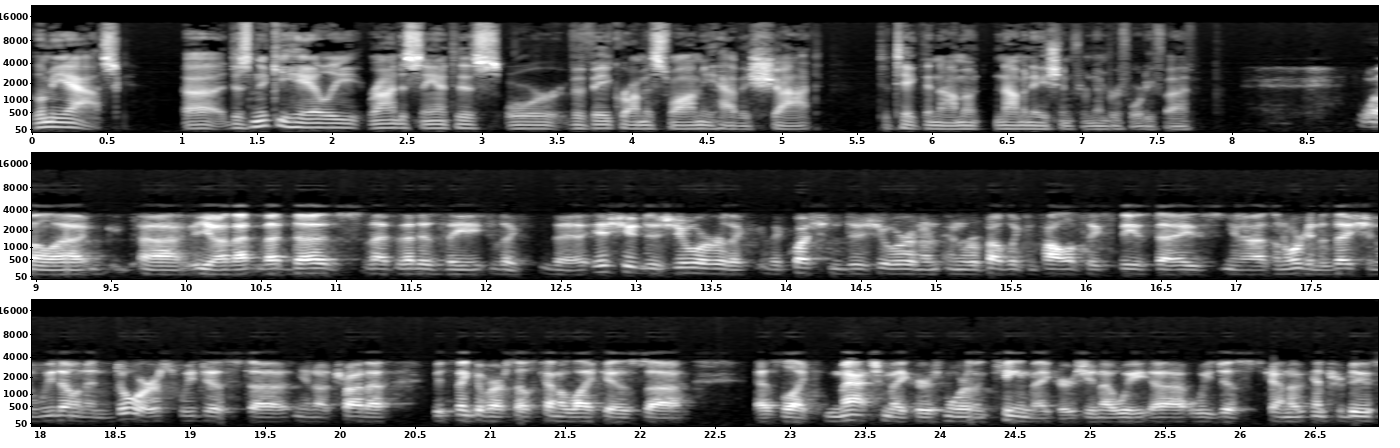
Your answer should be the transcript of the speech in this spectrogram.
Let me ask uh, Does Nikki Haley, Ron DeSantis, or Vivek Ramaswamy have a shot to take the nom- nomination from number 45? Well, uh, uh, you know that that does that that is the the, the issue du jour, the the question du jour in, in Republican politics these days. You know, as an organization, we don't endorse. We just uh, you know try to we think of ourselves kind of like as uh, as like matchmakers more than kingmakers. You know, we uh, we just kind of introduce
